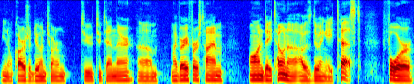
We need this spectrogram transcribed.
you know cars are doing 200 to 210 there. Um, my very first time on Daytona, I was doing a test for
